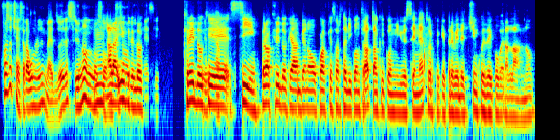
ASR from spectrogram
forse ce ne sarà uno nel mezzo, adesso io non lo so. Mm, allora, io credo, credo che sì, però credo che abbiano qualche sorta di contratto anche con USA Network che prevede 5 takeover all'anno.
